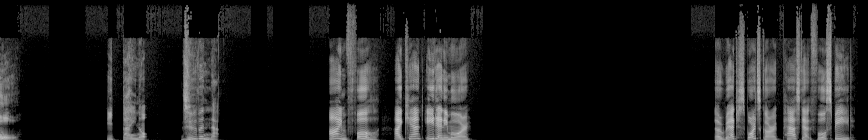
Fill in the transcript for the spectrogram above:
full. いっぱいの、十分な。I'm full. I can't eat anymore. A red sports car passed at full speed.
